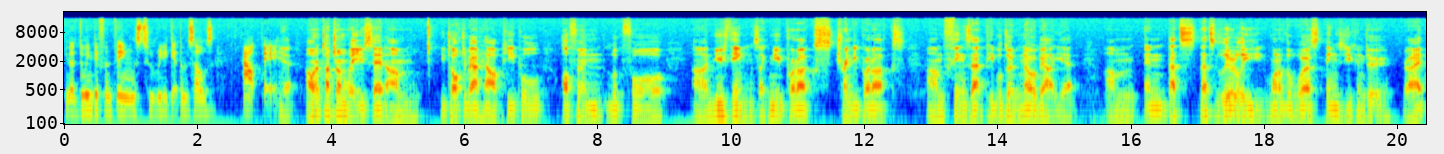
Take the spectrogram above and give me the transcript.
you know doing different things to really get themselves out there. Yeah, I want to touch on where you said um, you talked about how people often look for uh, new things, like new products, trendy products, um, things that people don't know about yet, um, and that's that's literally one of the worst things you can do, right?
